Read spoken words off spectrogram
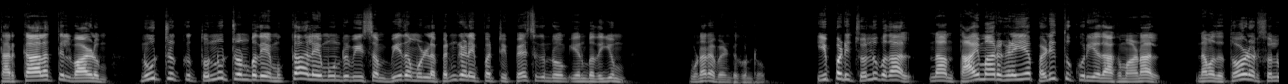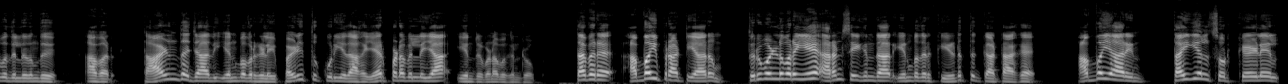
தற்காலத்தில் வாழும் நூற்றுக்கு தொன்னூற்றொன்பதே முக்காலே மூன்று வீசம் வீதமுள்ள பெண்களைப் பற்றி பேசுகின்றோம் என்பதையும் உணர வேண்டுகின்றோம். இப்படி சொல்லுவதால் நாம் தாய்மார்களையே பழித்து கூறியதாகுமானால் நமது தோழர் சொல்வதிலிருந்து அவர் தாழ்ந்த ஜாதி என்பவர்களை பழித்து கூறியதாக ஏற்படவில்லையா என்று வினவுகின்றோம். தவிர அவ்வை பிராட்டியாரும் திருவள்ளுவரையே அரண் செய்கின்றார் என்பதற்கு எடுத்துக்காட்டாக ஔவையாரின் தையல் சொற்கேளேல்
